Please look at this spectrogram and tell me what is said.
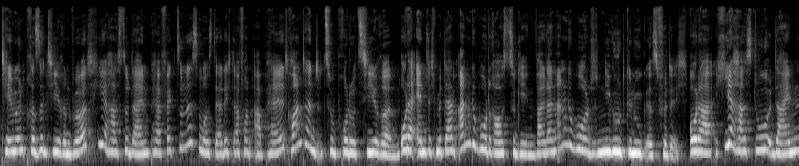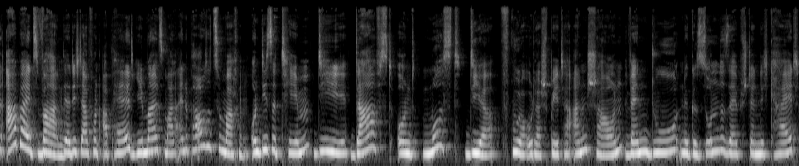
Themen präsentieren wird. Hier hast du deinen Perfektionismus, der dich davon abhält, Content zu produzieren oder endlich mit deinem Angebot rauszugehen, weil dein Angebot nie gut genug ist für dich. Oder hier hast du deinen Arbeitswahn, der dich davon abhält, jemals mal eine Pause zu machen. Und diese Themen, die darfst und musst dir früher oder später anschauen, wenn du eine gesunde Selbstständigkeit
